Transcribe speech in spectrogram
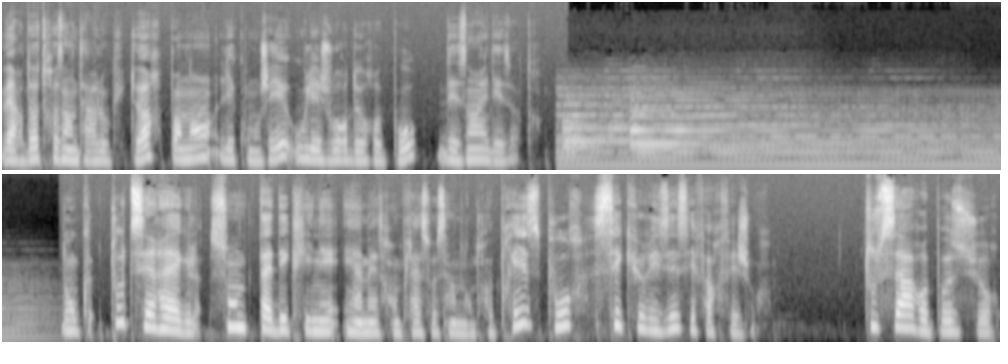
vers d'autres interlocuteurs pendant les congés ou les jours de repos des uns et des autres. Donc toutes ces règles sont à décliner et à mettre en place au sein de l'entreprise pour sécuriser ces forfaits jours. Tout ça repose sur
